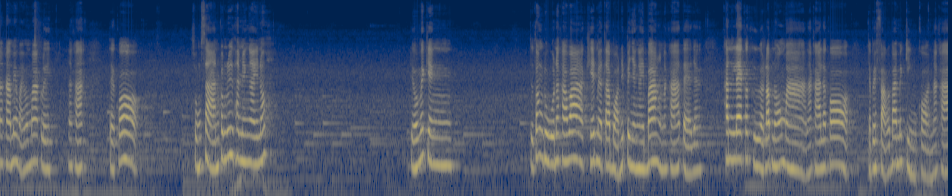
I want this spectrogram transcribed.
นะคะ ไม่ไหวมากๆเลยนะคะ แต่ก็สงสารก็ไม่รู้จะทำยังไงเนาะ เดี๋ยวแม่เก่ง จะต้องดูนะคะว่าเคสแมวตาบอดนี่เป็นยังไงบ้างนะคะ แต่จะขั้นแรกก็คือรับน้องมานะคะ แล้วก็จะไปฝากไว้บ้านแม่กิ่งก่อนนะคะ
